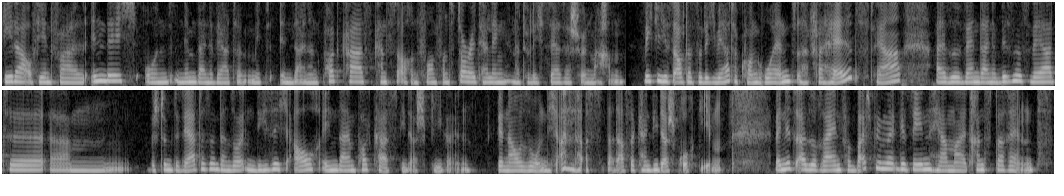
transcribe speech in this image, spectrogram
Geh da auf jeden Fall in dich und nimm deine Werte mit in deinen Podcast. Kannst du auch in Form von Storytelling natürlich sehr, sehr schön machen. Wichtig ist auch, dass du dich wertekongruent äh, verhältst. Ja? Also wenn deine Businesswerte ähm, bestimmte Werte sind, dann sollten die sich auch in deinem Podcast widerspiegeln genauso und nicht anders. Da darf es ja keinen Widerspruch geben. Wenn jetzt also rein vom Beispiel gesehen her mal Transparenz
